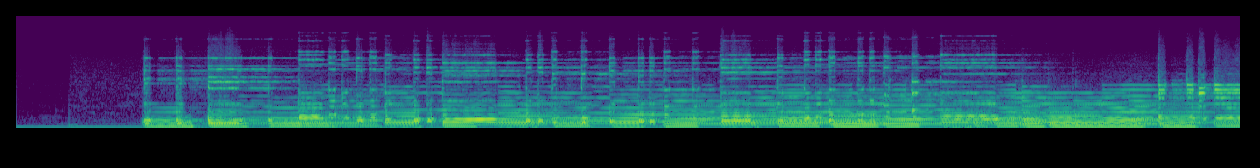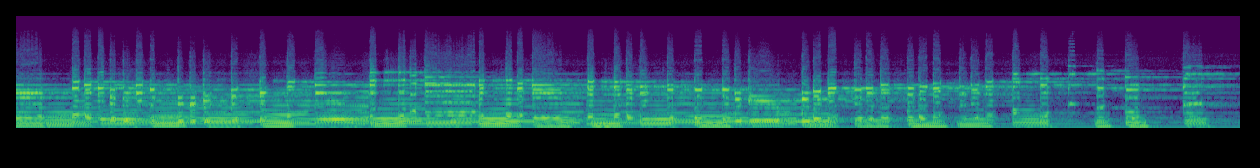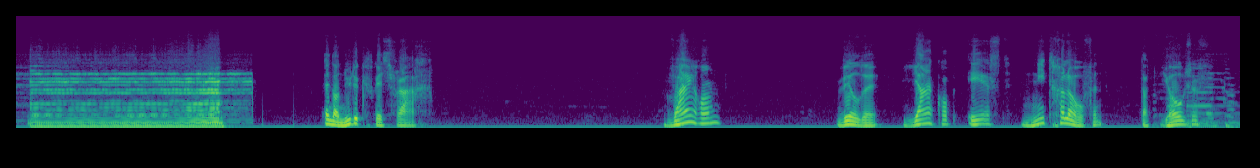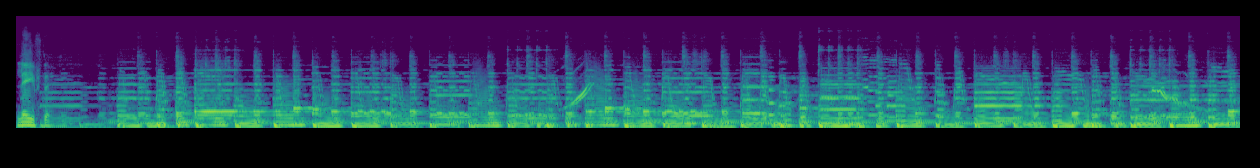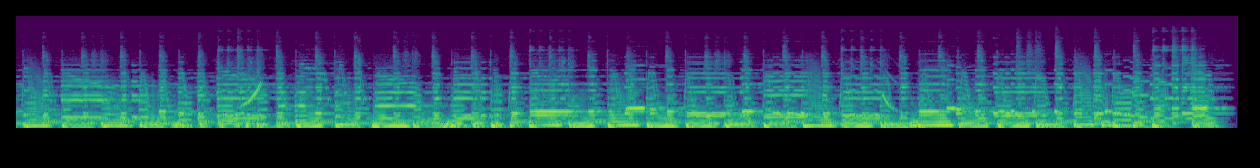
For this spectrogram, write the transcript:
En dan nu de quizvraag. Waarom wilde Jacob eerst niet geloven dat Jozef leefde?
